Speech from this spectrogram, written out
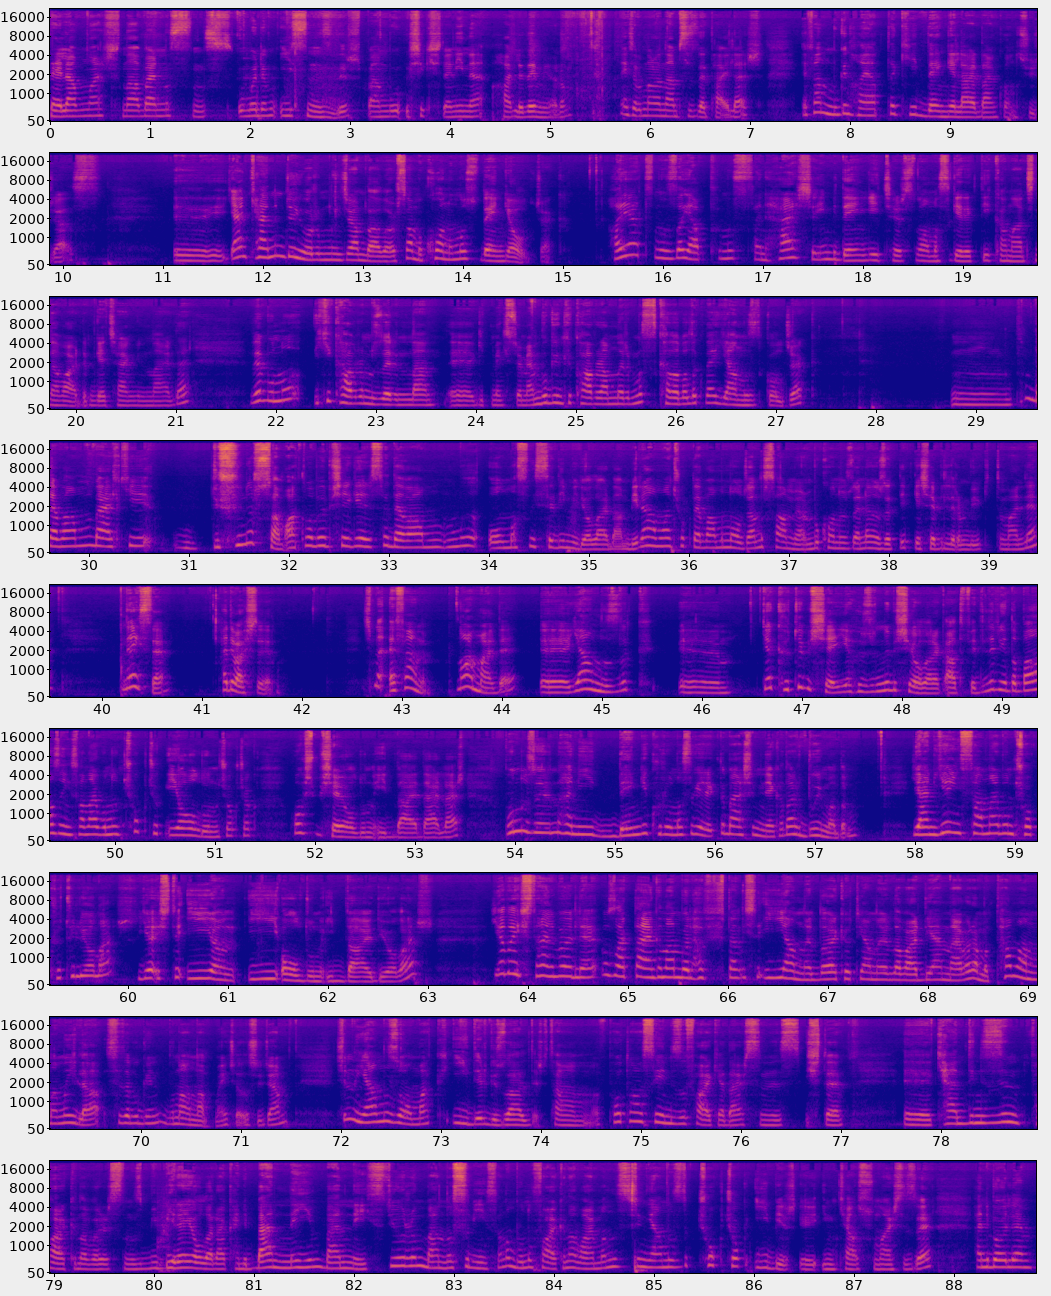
Selamlar, ne haber, nasılsınız? Umarım iyisinizdir. Ben bu ışık işlerini yine halledemiyorum. Neyse bunlar önemsiz detaylar. Efendim bugün hayattaki dengelerden konuşacağız. Ee, yani kendimce yorumlayacağım daha doğrusu ama konumuz denge olacak. Hayatınızda yaptığınız hani her şeyin bir denge içerisinde olması gerektiği kanaatine vardım geçen günlerde. Ve bunu iki kavram üzerinden e, gitmek istiyorum. Yani bugünkü kavramlarımız kalabalık ve yalnızlık olacak. Hmm, bunun devamını belki düşünürsem, aklıma böyle bir şey gelirse devamı olmasını istediğim videolardan biri ama çok devamının olacağını sanmıyorum. Bu konu üzerinden özetleyip geçebilirim büyük ihtimalle. Neyse, hadi başlayalım. Şimdi efendim, normalde e, yalnızlık e, ya kötü bir şey ya hüzünlü bir şey olarak atfedilir ya da bazı insanlar bunun çok çok iyi olduğunu, çok çok hoş bir şey olduğunu iddia ederler. Bunun üzerine hani denge kurulması gerekti ben şimdiye kadar duymadım. Yani ya insanlar bunu çok kötülüyorlar ya işte iyi yön, iyi olduğunu iddia ediyorlar. Ya da işte hani böyle uzaktan yakından böyle hafiften işte iyi yanları da var, kötü yanları da var diyenler var ama tam anlamıyla size bugün bunu anlatmaya çalışacağım. Şimdi yalnız olmak iyidir, güzeldir tamam mı? Potansiyelinizi fark edersiniz. İşte e, kendinizin farkına varırsınız. Bir birey olarak hani ben neyim, ben ne istiyorum, ben nasıl bir insanım bunun farkına varmanız için yalnızlık çok çok iyi bir e, imkan sunar size. Hani böyle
